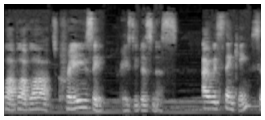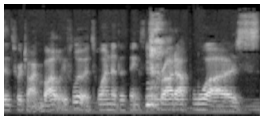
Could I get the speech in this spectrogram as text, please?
Blah blah blah. It's crazy, crazy business. I was thinking, since we're talking bodily fluids, one of the things you brought up was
